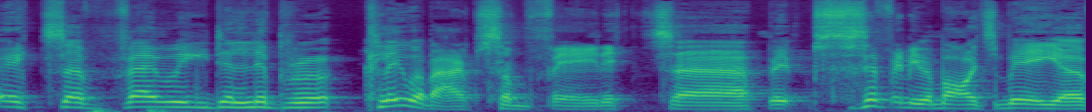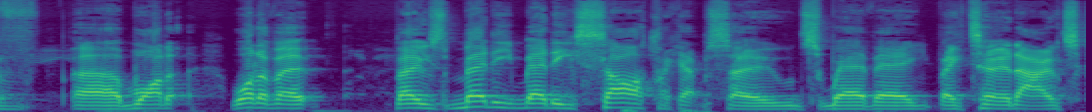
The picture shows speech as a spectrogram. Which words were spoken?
it's a very deliberate clue about something. It uh, it specifically reminds me of uh, one one of a, those many many Star Trek episodes where they they turn out,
